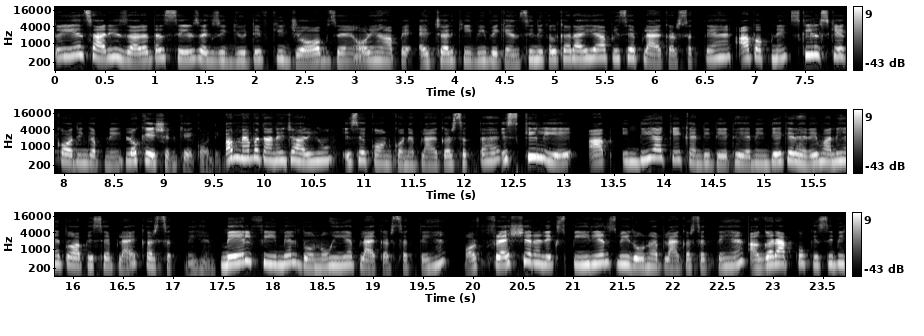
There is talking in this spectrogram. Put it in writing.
तो ये सारी ज़्यादातर सेल्स एग्जीक्यूटिव की जॉब्स हैं और यहाँ पे एचआर की भी वैकेंसी निकल कर आई है। आप इसे अप्लाई कर सकते हैं। आप अपने स्किल्स के अकॉर्डिंग अपने लोकेशन के अकॉर्डिंग अब मैं बताने जा रही हूँ, इसे कौन कौन अप्लाई कर सकता है। इसके लिए आप इंडिया के कैंडिडेट है, यानी इंडिया के रहने वाले हैं तो आप इसे अप्लाई कर सकते हैं। मेल फीमेल दोनों ही अप्लाई कर सकते हैं और फ्रेशर एंड एक्सपीरियंस भी दोनों अप्लाई कर सकते हैं। अगर आपको किसी भी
